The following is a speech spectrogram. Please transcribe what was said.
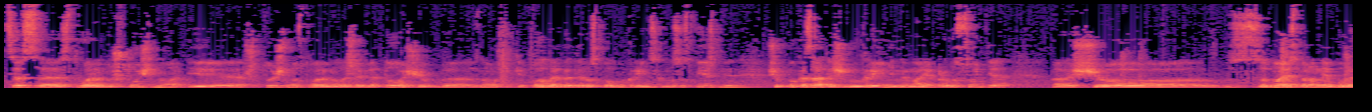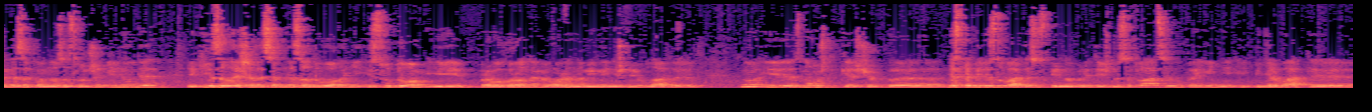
Це все створено штучно і штучно створено лише для того, щоб е, знову ж таки поглибити розкол в українському суспільстві, щоб показати, що в Україні немає правосуддя. е, Що з одної сторони були незаконно засуджені люди, які залишилися б незадоволені і судом, і правоохоронними органами, і нинішньою владою. Ну і знову ж таки, щоб е, дестабілізувати суспільно-політичну ситуацію в Україні і підірвати е,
